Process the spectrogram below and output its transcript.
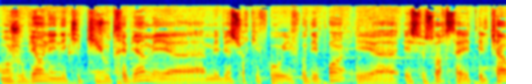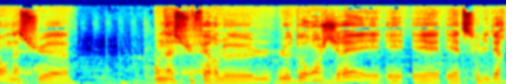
on joue bien, on est une équipe qui joue très bien, mais, euh, mais bien sûr qu'il faut, il faut des points. Et, euh, et ce soir, ça a été le cas. On a su, on a su faire le, le dos rond, je dirais, et, et, et être solidaire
